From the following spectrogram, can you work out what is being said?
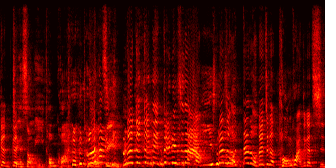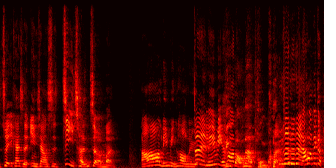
更更千颂伊同款，墨镜，对对对对对对，类似那种。但是我但是我对这个同款这个词最一开始的。印象是继承者们，然后李敏镐那个，对李敏镐，李宝娜同款，对对对，然后那个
